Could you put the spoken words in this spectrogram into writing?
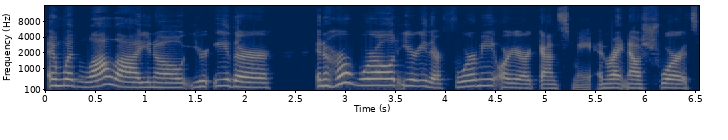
And with Lala, you know, you're either in her world, you're either for me or you're against me. And right now, Schwartz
